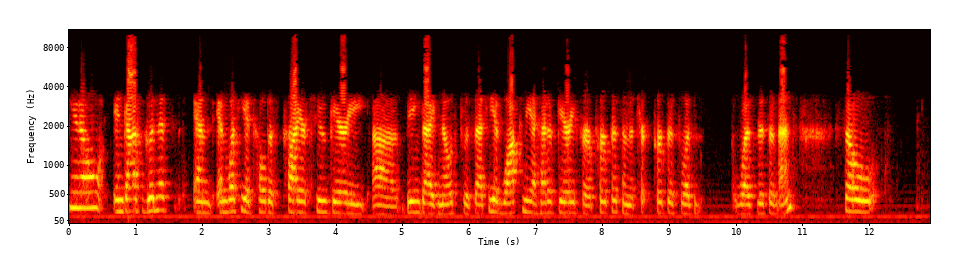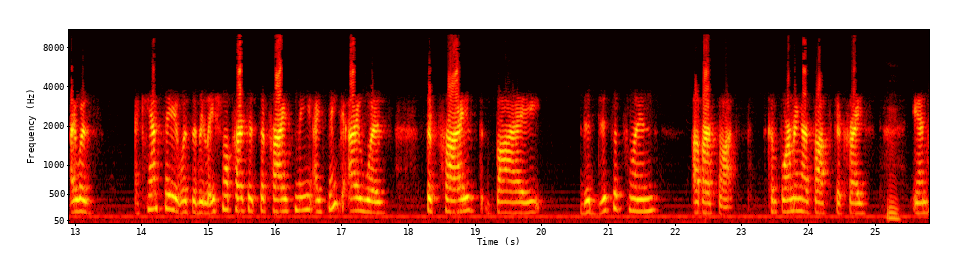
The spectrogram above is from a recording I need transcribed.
You know, in God's goodness and and what he had told us prior to Gary uh, being diagnosed was that he had walked me ahead of Gary for a purpose, and the ter- purpose was was this event. So I was, I can't say it was the relational part that surprised me. I think I was surprised by the discipline of our thoughts, conforming our thoughts to Christ, mm. and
